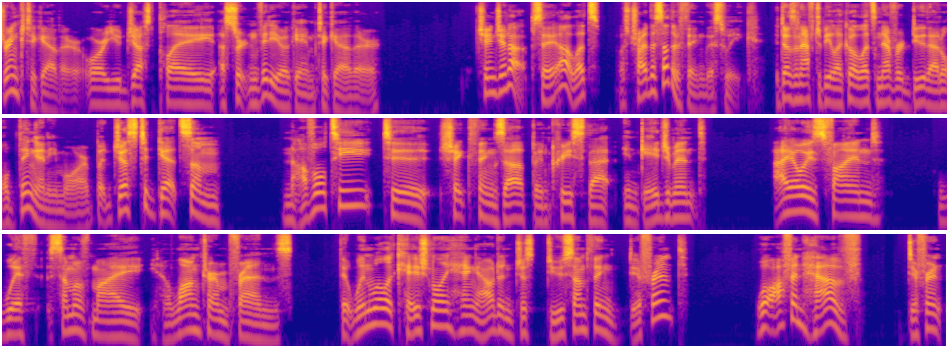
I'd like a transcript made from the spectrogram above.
drink together, or you just play a certain video game together. Change it up. Say, oh, let's let's try this other thing this week. It doesn't have to be like, oh, let's never do that old thing anymore, but just to get some novelty to shake things up, increase that engagement. I always find with some of my, you know, long-term friends that when we'll occasionally hang out and just do something different, we'll often have different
